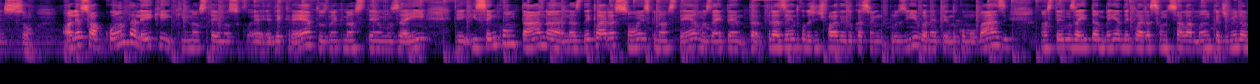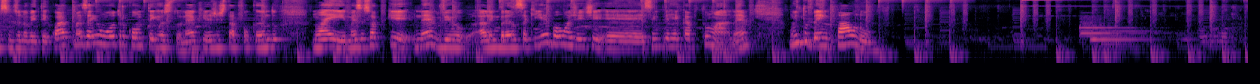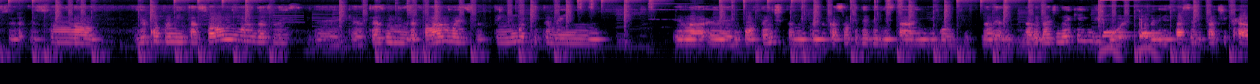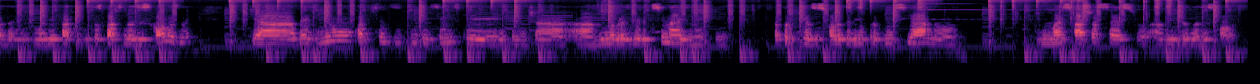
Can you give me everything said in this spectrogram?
Isso. Olha só quanta lei que, que nós temos, é, é, decretos, né, que nós temos aí, e, e sem contar na, nas declarações que nós temos, né, trazendo, quando a gente fala da educação inclusiva, né, tendo como base, nós temos aí também a Declaração de Salamanca de 1994, mas aí um outro contexto, né, que a gente está focando no AE, mas é só porque, né, viu a lembrança aqui, é bom a gente é, sempre recapitular, né. Muito bem, Paulo, só ia complementar só uma das leis é, que até as meninas já falaram, mas tem uma que também ela é importante também para a educação que deveria estar em vigor. Na, na, verdade, não é que é em vigor, ela deveria estar sendo praticada em maioria, muitas partes das escolas, né? Que é a 10.436, que é referente à, à língua brasileira de sinais, né? Que, que as escolas deveriam providenciar no, mais fácil acesso a livros nas escolas.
